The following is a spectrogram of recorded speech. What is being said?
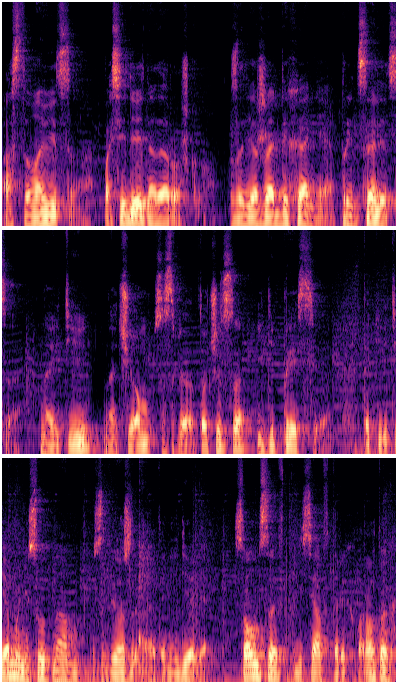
Остановиться, посидеть на дорожку, задержать дыхание, прицелиться, найти, на чем сосредоточиться и депрессия. Такие темы несут нам звезды на этой неделе. Солнце в 52-х воротах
